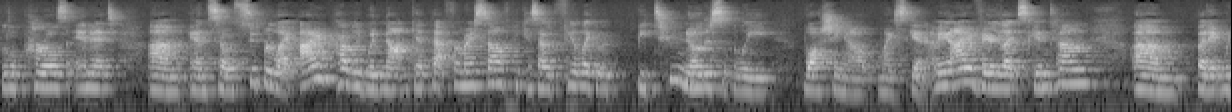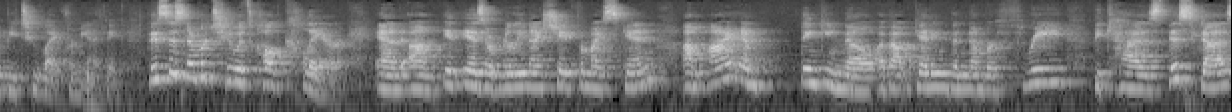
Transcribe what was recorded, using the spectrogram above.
little pearls in it. Um, and so it's super light. I probably would not get that for myself because I would feel like it would be too noticeably washing out my skin. I mean, I have very light skin tone, um, but it would be too light for me, I think. This is number two, it's called Clair, and um, it is a really nice shade for my skin. Um, I am thinking though about getting the number three because this does,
